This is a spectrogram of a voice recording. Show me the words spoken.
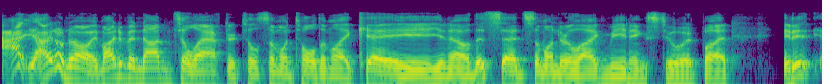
I I don't know. It might have been not until after, till someone told him like, "Hey, you know, this had some underlying meanings to it." But it is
